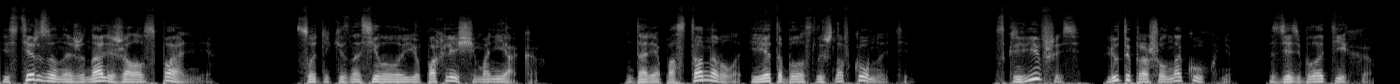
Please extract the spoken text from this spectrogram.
Истерзанная жена лежала в спальне. Сотник изнасиловал ее похлеще маньяка. Дарья постановала, и это было слышно в комнате. Скривившись, Лютый прошел на кухню. Здесь было тихо.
